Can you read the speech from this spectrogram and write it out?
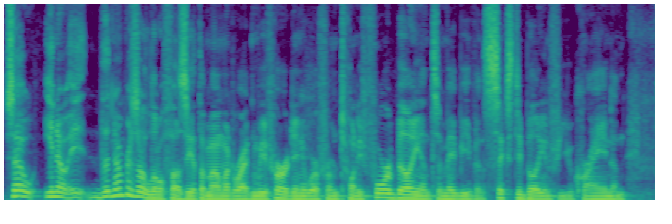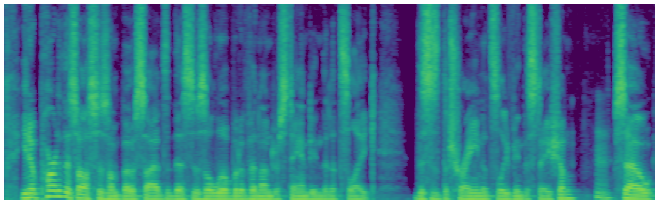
So, you know, it, the numbers are a little fuzzy at the moment, right? And we've heard anywhere from 24 billion to maybe even 60 billion for Ukraine. And, you know, part of this also is on both sides of this is a little bit of an understanding that it's like this is the train that's leaving the station. Hmm. So,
